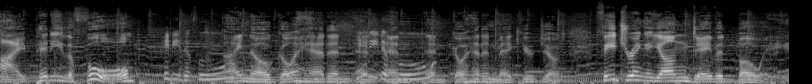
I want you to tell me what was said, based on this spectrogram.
I Pity the Fool. Pity the Fool. I know, go ahead and, and, Pity the and, fool. and go ahead and make your jokes. Featuring a young David Bowie.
